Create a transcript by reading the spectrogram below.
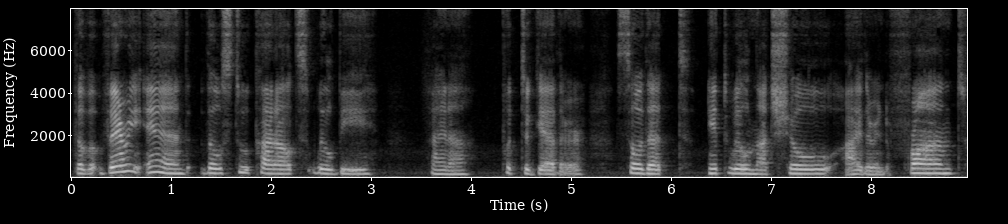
the very end those two cutouts will be kind of put together so that it will not show either in the front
